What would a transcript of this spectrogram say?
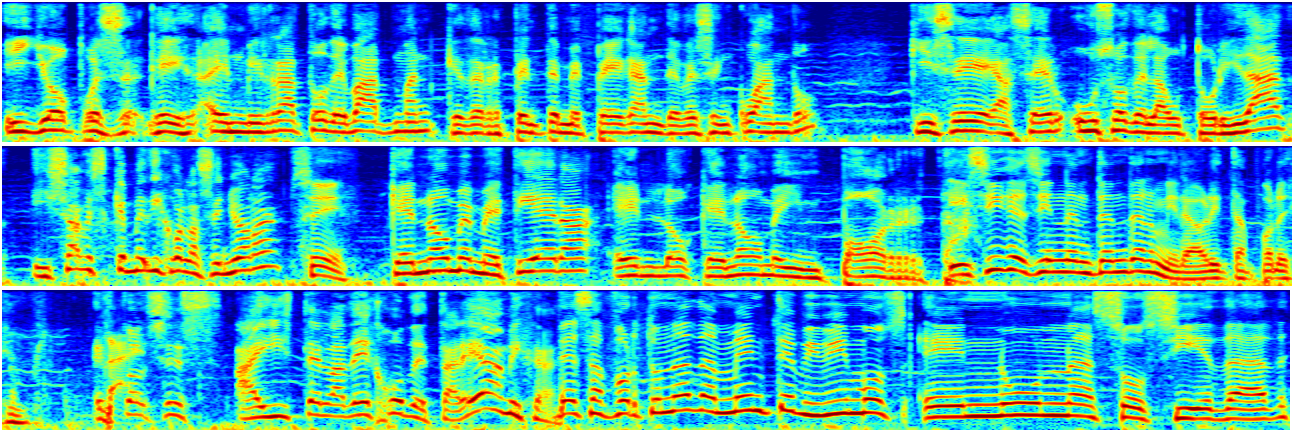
Y yo, pues, en mi rato de Batman, que de repente me pegan de vez en cuando, quise hacer uso de la autoridad. ¿Y sabes qué me dijo la señora? Sí. Que no me metiera en lo que no me importa. Y sigue sin entender, mira, ahorita, por ejemplo. Entonces, ahí te la dejo de tarea, mija. Desafortunadamente vivimos en una sociedad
